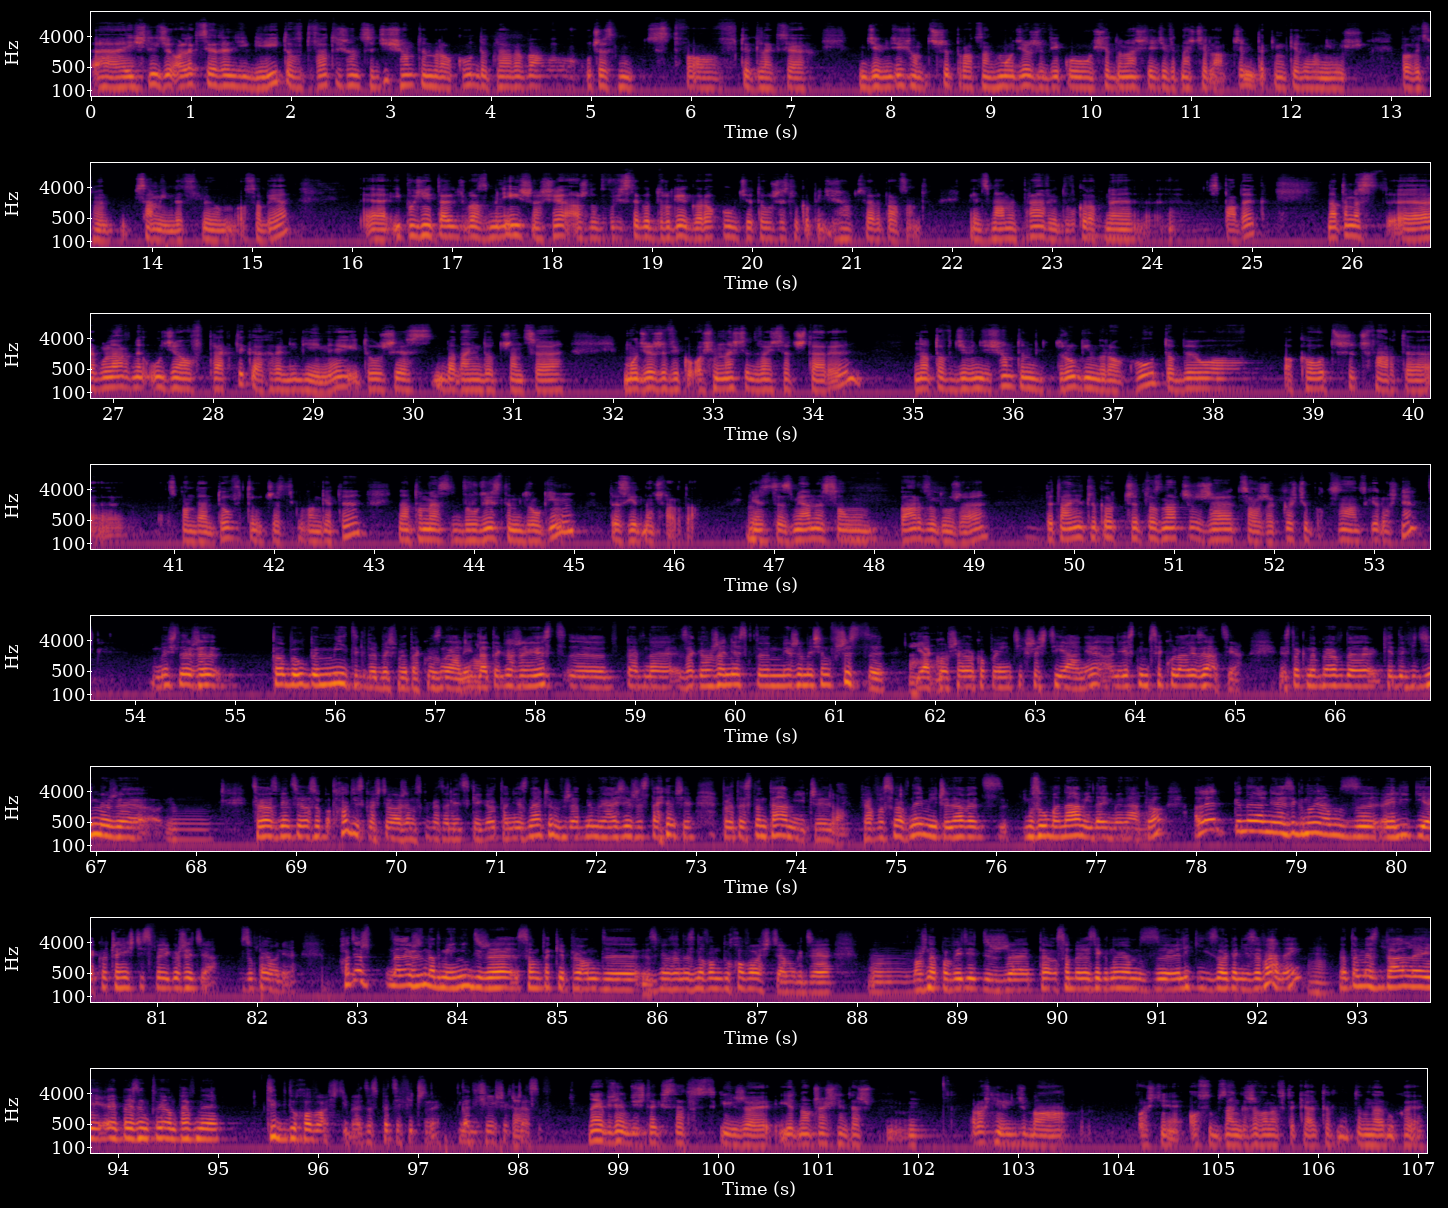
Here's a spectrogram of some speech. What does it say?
E, Jeśli chodzi o lekcje religii, to w 2010 roku deklarowało uczestnictwo w tych lekcjach 93% młodzieży w wieku 17-19 lat, czyli takim, kiedy oni już powiedzmy sami decydują o sobie. E, I później ta liczba zmniejsza się aż do 22 roku, gdzie to już jest tylko 54%. Więc mamy prawie dwukrotny e, spadek. Natomiast e, regularny udział w praktykach religijnych, i tu już jest badanie dotyczące młodzieży w wieku 18-24, no to w 92 roku to było około 3 czwarte respondentów, tych uczestników ankiety, natomiast w 22 to jest 1 czwarta. Więc te zmiany są bardzo duże. Pytanie tylko, czy to znaczy, że co, że Kościół protestancki rośnie? Myślę, że to byłby mit, gdybyśmy tak uznali, No. dlatego że jest y, pewne zagrożenie, z którym mierzymy się wszyscy Aha. jako szeroko pojęci chrześcijanie, a jest nim sekularyzacja. Jest tak naprawdę, kiedy widzimy, że mm, coraz więcej osób odchodzi z Kościoła rzymskokatolickiego, to nie znaczy w żadnym razie, że stają się protestantami, czy Tak. prawosławnymi, czy nawet muzułmanami, dajmy na to, ale generalnie rezygnują z religii jako części swojego życia zupełnie. Chociaż należy nadmienić, że są takie prądy związane z nową duchowością, gdzie mm, można powiedzieć, że te osoby rezygnują z religii zorganizowanej, Mm. natomiast dalej reprezentują pewny typ duchowości, bardzo specyficzny dla dzisiejszych Tak. czasów. No ja widziałem gdzieś takie statystyki, że jednocześnie też mm, rośnie liczba właśnie osób zaangażowanych w takie alternatywne ruchy,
